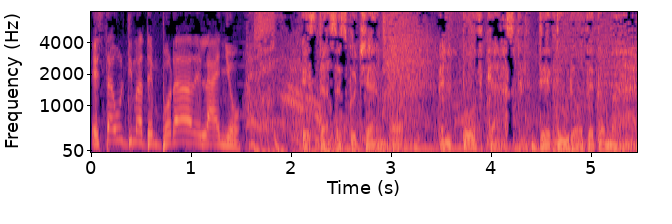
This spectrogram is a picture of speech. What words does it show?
esta última temporada del año. Estás escuchando el podcast de Duro de Tomar.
